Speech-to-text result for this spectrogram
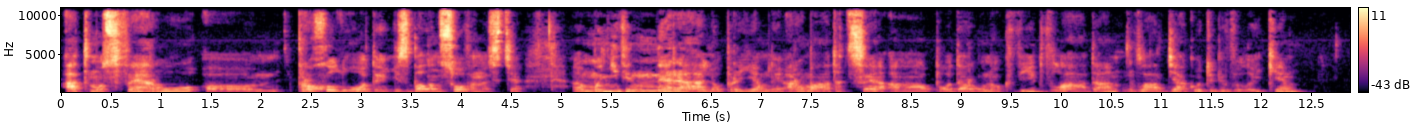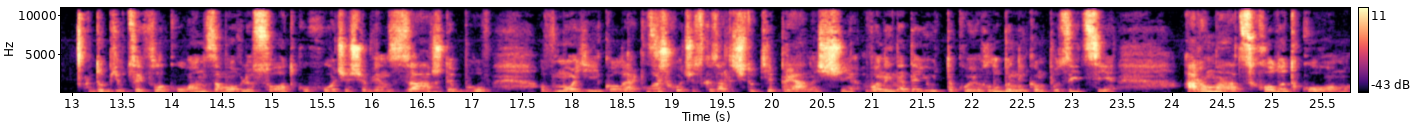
атмосферу прохолоди і збалансованості. Мені він нереально приємний аромат. Це подарунок від влада. Влад, дякую тобі велике. Доб'ю цей флакон, замовлю сотку. Хочу, щоб він завжди був в моїй колекції. Також хочу сказати, що тут є прянощі. Вони надають такої глибини композиції. Аромат з холодком,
